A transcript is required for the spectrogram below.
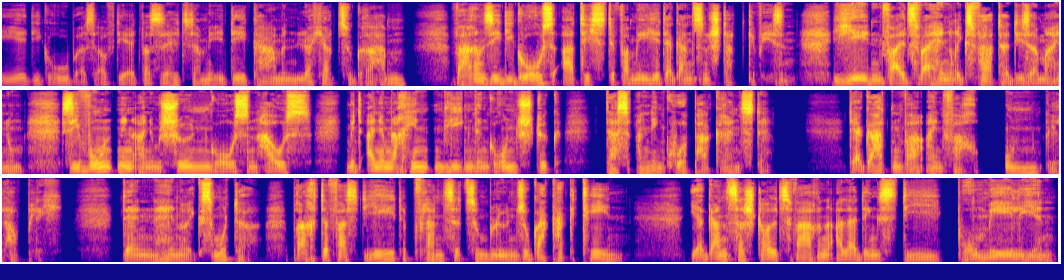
Ehe die Grubers auf die etwas seltsame Idee kamen, Löcher zu graben, waren sie die großartigste Familie der ganzen Stadt gewesen. Jedenfalls war Henriks Vater dieser Meinung. Sie wohnten in einem schönen großen Haus mit einem nach hinten liegenden Grundstück, das an den Kurpark grenzte. Der Garten war einfach unglaublich. Denn Henriks Mutter brachte fast jede Pflanze zum Blühen, sogar Kakteen Ihr ganzer Stolz waren allerdings die Bromelien,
